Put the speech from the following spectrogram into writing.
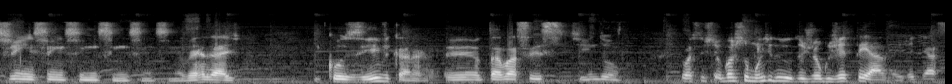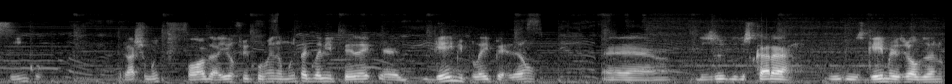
Sim, sim, sim, sim, sim, sim, é verdade. Inclusive, cara, é, eu tava assistindo. Eu, assisti, eu gosto muito do, do jogo GTA, velho. GTA V. Eu acho muito foda. Aí eu fico vendo muita gameplay, é, gameplay perdão, é, dos, dos caras, os gamers jogando.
